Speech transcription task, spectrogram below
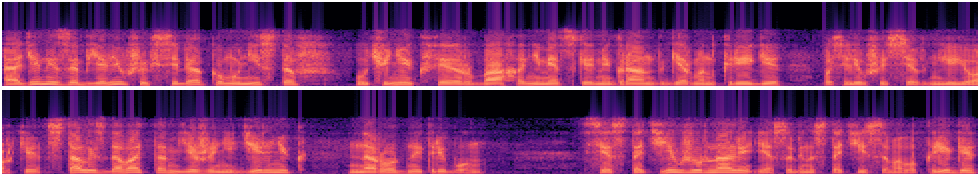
Один из объявивших себя коммунистов, ученик Фейербаха, немецкий эмигрант Герман Криге, поселившийся в Нью-Йорке, стал издавать там еженедельник «Народный трибун». Все статьи в журнале, и особенно статьи самого Крига,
